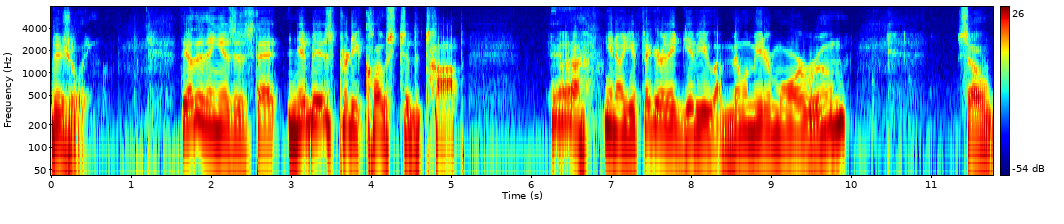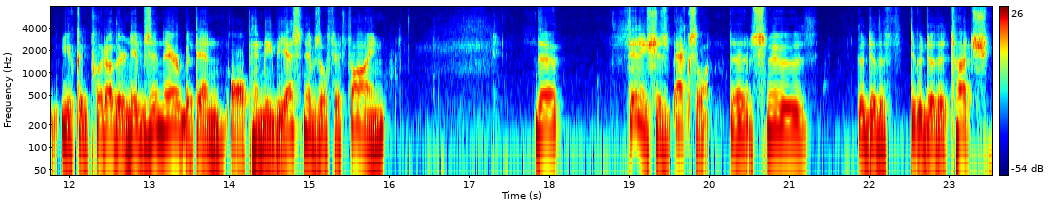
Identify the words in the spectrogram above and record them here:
visually. The other thing is is that nib is pretty close to the top. Uh, you know, you figure they'd give you a millimeter more room. So you could put other nibs in there, but then all Pen BBS nibs will fit fine. The finish is excellent. The smooth, good to the good to the touch.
